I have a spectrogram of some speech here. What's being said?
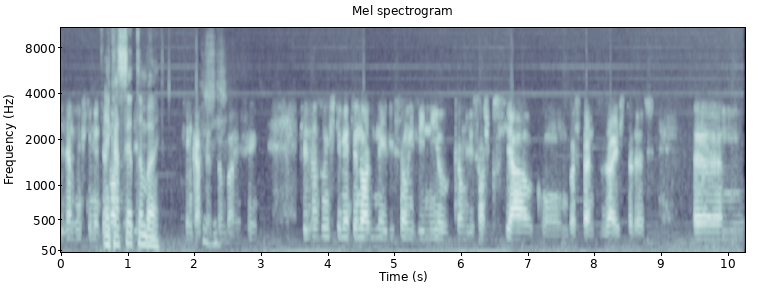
Fizemos um investimento em cassete também. Em cassete também, sim. Fizemos um investimento enorme na edição em vinil, que é uma edição especial, com bastantes extras. Um,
